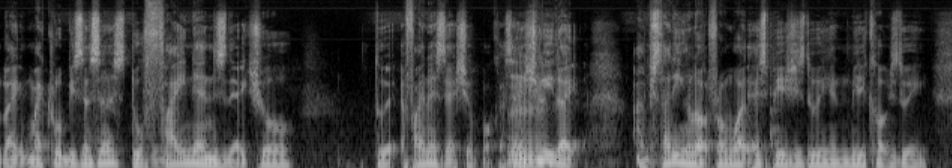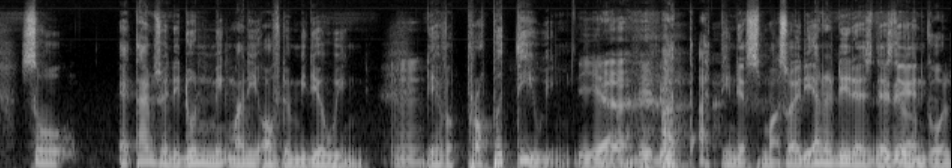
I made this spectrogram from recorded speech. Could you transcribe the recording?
like micro businesses to finance the actual to finance the actual podcast. Actually, like I'm studying a lot from what SPH is doing and MediaCorp is doing. So at times when they don't make money off the media wing, mm. they have a property wing. Yeah, Yeah. they do. I, I think that's smart. So at the end of the day, that's, that's the end goal.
